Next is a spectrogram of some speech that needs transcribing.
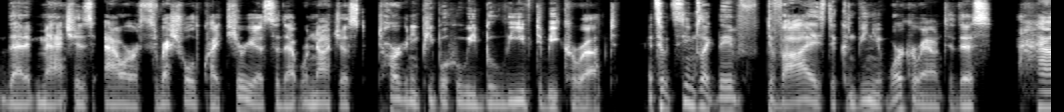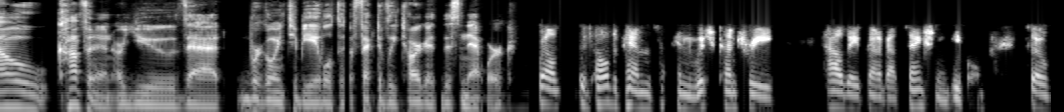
that it matches our threshold criteria so that we're not just targeting people who we believe to be corrupt. And so it seems like they've devised a convenient workaround to this. How confident are you that we're going to be able to effectively target this network? Well, it all depends in which country, how they've gone about sanctioning people. So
